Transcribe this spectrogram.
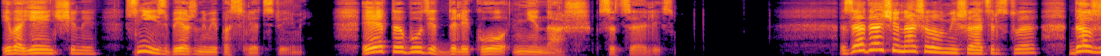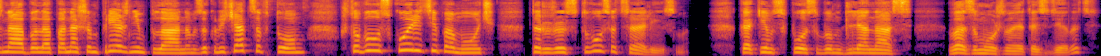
и военщины с неизбежными последствиями. Это будет далеко не наш социализм. Задача нашего вмешательства должна была по нашим прежним планам заключаться в том, чтобы ускорить и помочь торжеству социализма. Каким способом для нас возможно это сделать?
